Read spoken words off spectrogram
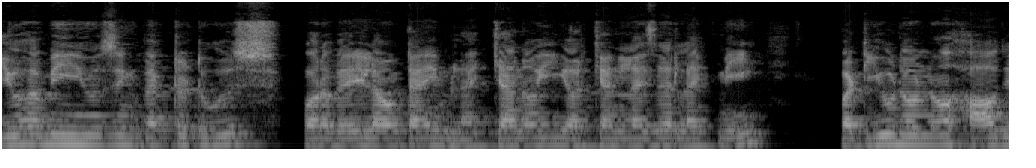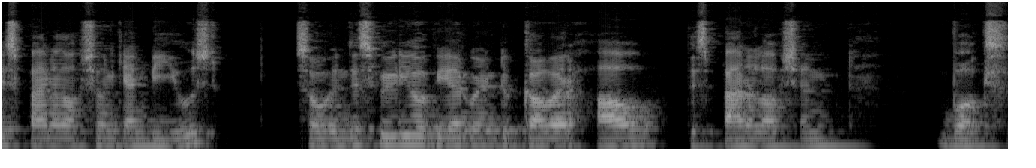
you have been using vector tools for a very long time like CANoe or CANalyzer like me but you don't know how this panel option can be used. So in this video we are going to cover how this panel option works.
